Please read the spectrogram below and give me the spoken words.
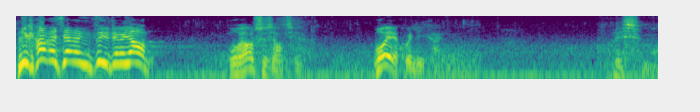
你看看现在你自己这个样子，我要是小千，我也会离开你。为什么？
